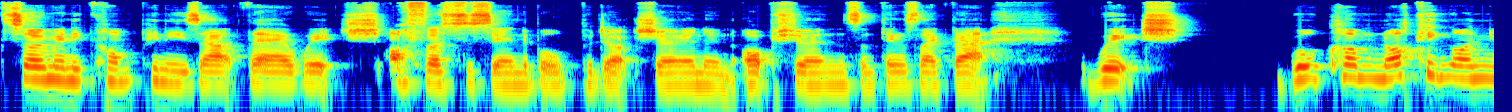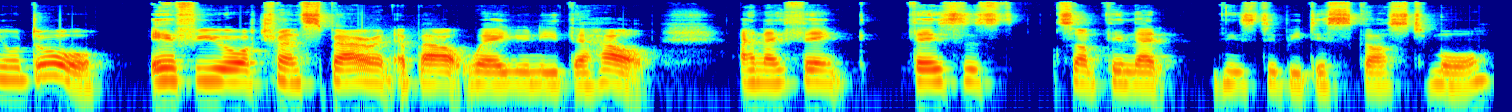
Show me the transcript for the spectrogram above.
so many companies out there which offer sustainable production and options and things like that, which will come knocking on your door if you're transparent about where you need the help. And I think this is something that needs to be discussed more.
